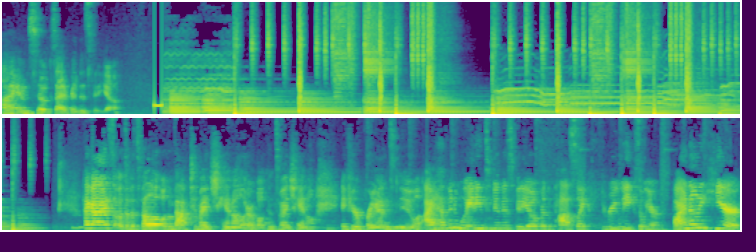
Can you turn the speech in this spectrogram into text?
I am so excited for this video. Hi guys, what's up, it's Bella. Welcome back to my channel, or welcome to my channel if you're brand new. I have been waiting to do this video for the past like three weeks, and we are finally here,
